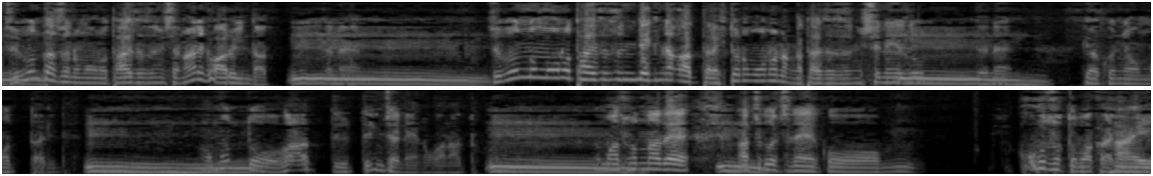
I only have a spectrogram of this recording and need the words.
自分たちのものを大切にして何が悪いんだってね、自分のものを大切にできなかったら人のものなんか大切にしてねえぞってね、逆に思ったりで。もっとわーって言っていいんじゃねえのかなと。まあそんなで、あちこちね、こう、ここぞとばかり。はい。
